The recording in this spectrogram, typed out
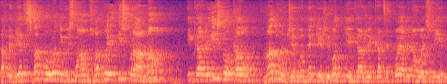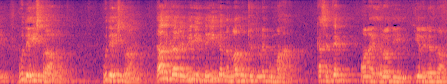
dakle, djeti svako rodi u islamu, svako je ispravno i kaže isto kao mladunče od neke životinje, kaže, kad se pojavi na ovaj svijet, bude ispravno. Bude ispravno. Da li, kaže, vidite ikad na mladunčetu neku manu? Kad se tek onaj rodi ili, ne znam,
